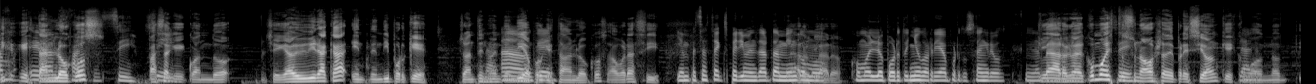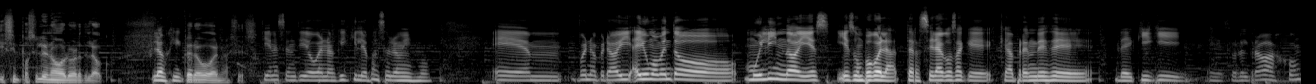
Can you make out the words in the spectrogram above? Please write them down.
dije que eran están locos. fachos, Sí. Pasa Sí. que cuando llegué a vivir acá entendí por qué. Yo antes no entendía Ah, por qué estaban locos, ahora sí. Y empezaste a experimentar también Claro, como, claro. como el porteño corría por tu sangre. Claro, claro. Como esto Sí. es una olla de presión que es como no, es imposible no volverte loco. Lógico. Pero bueno, es eso. Tiene sentido. Bueno, a Kiki le pasó lo mismo. Eh, bueno, pero hay, hay un momento muy lindo y es, y es un poco la tercera cosa que, que aprendes de, de Kiki eh, sobre el trabajo,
